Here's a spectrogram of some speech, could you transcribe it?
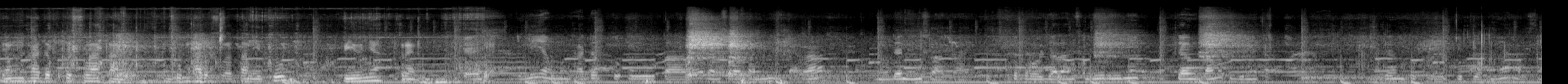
yang menghadap ke selatan. Untuk menghadap selatan itu view-nya keren. Oke, ini yang menghadap ke utara dan selatan ini utara kemudian ini selatan untuk perlu jalan sendiri ini jalan utama 7 meter kemudian untuk di bloknya bisa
